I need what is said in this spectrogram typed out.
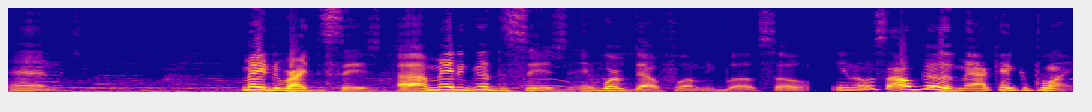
and made the right decision. I made a good decision. It worked out for me, but so, you know, it's all good, man. I can't complain.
